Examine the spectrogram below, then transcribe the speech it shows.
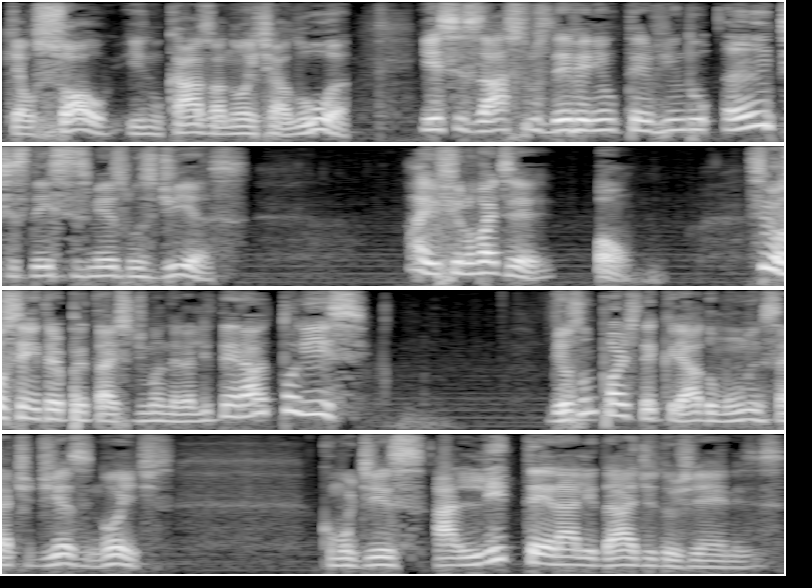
Que é o Sol, e no caso a noite a Lua, e esses astros deveriam ter vindo antes desses mesmos dias? Aí o filho vai dizer: bom, se você interpretar isso de maneira literal, é tolice. Deus não pode ter criado o mundo em sete dias e noites como diz a literalidade do Gênesis.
